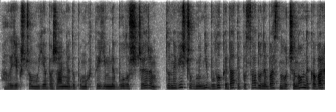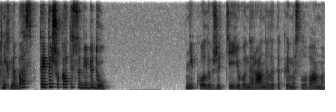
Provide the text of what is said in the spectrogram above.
Але якщо моє бажання допомогти їм не було щирим, то навіщо б мені було кидати посаду небесного чиновника верхніх небес та йти шукати собі біду? Ніколи в житті його не ранили такими словами,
